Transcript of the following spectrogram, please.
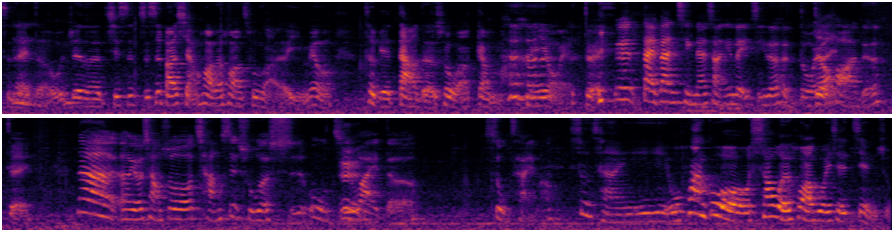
之类的。我觉得其实只是把想画的画出来而已，没有特别大的说我要干嘛，没有哎，对。因为代办清单上已经累积了很多要画的。对。那呃，有想说尝试除了食物之外的。素材吗？素材我画过，稍微画过一些建筑，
